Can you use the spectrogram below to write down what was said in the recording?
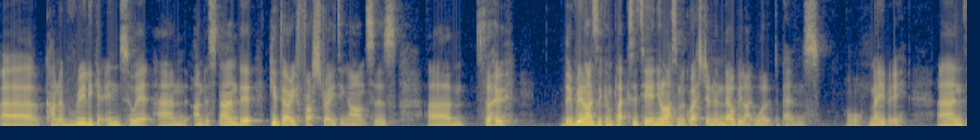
uh, kind of really get into it and understand it give very frustrating answers. Um, so they realize the complexity and you'll ask them a question and they'll be like, well, it depends, or maybe. And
